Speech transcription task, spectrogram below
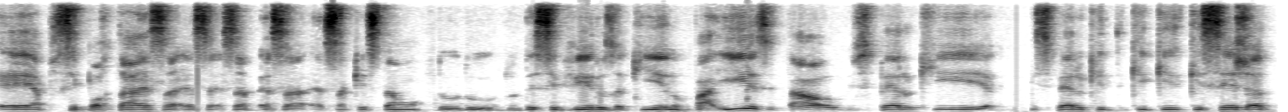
é, se portar essa, essa, essa, essa, essa questão do, do, do- desse vírus aqui no país e tal. Espero que espero que, que, que, seja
